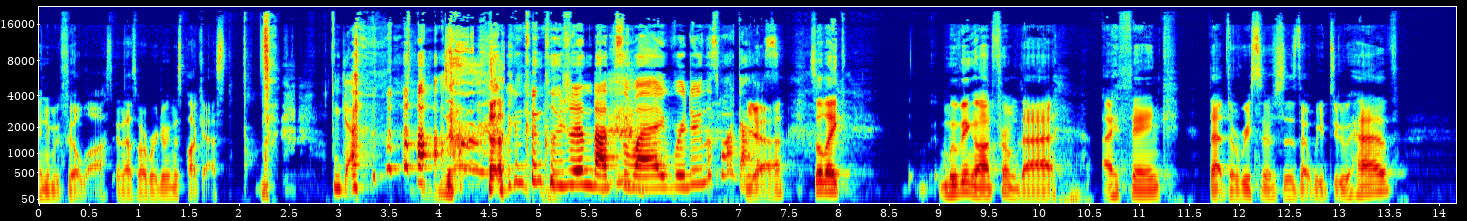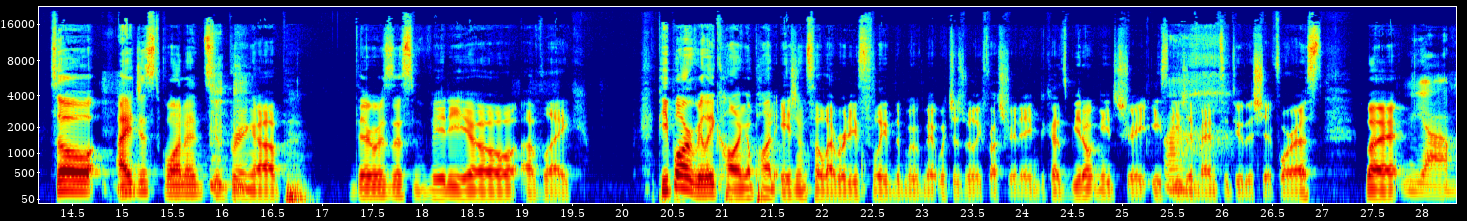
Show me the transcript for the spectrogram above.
and we feel lost and that's why we're doing this podcast Yeah. In conclusion, that's why we're doing this podcast. yeah so like moving on from that i think that the resources that we do have So I just wanted to bring up there was this video of like people are really calling upon Asian celebrities to lead the movement, which is really frustrating because we don't need straight East Asian men to do this shit for us. But yeah.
